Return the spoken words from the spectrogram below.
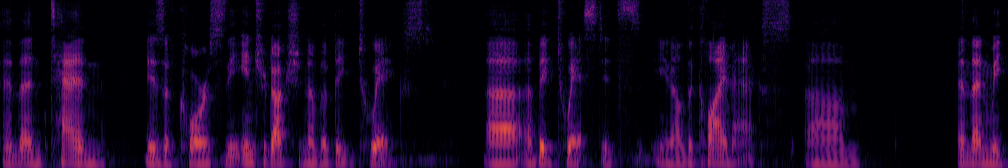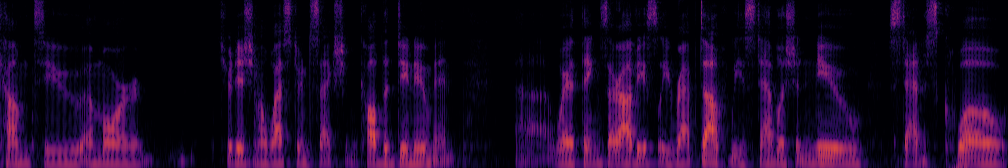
and then ten is of course the introduction of a big twist, uh, a big twist. It's you know the climax, um, and then we come to a more traditional Western section called the denouement uh, where things are obviously wrapped up. We establish a new status quo,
